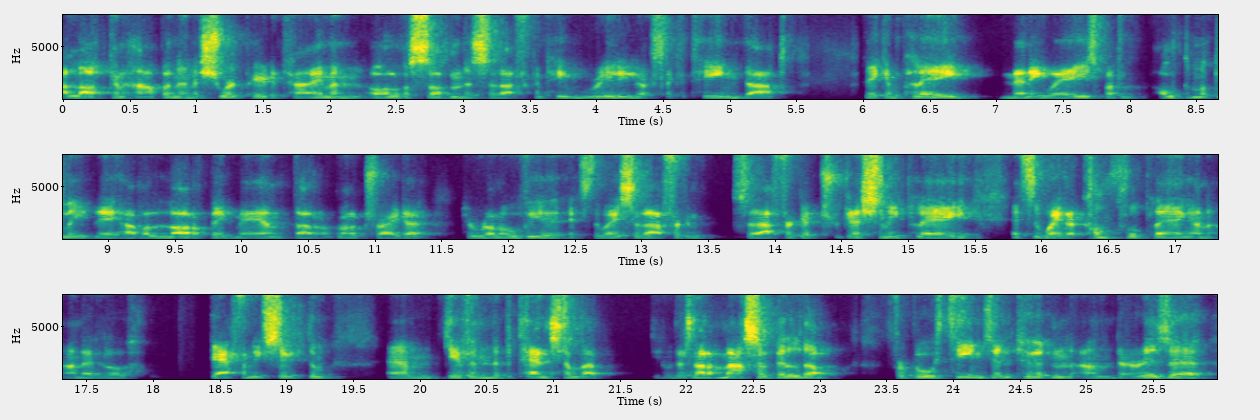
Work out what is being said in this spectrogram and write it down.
a lot can happen in a short period of time. And all of a sudden, the South African team really looks like a team that they can play many ways, but ultimately they have a lot of big men that are going to try to, to run over you. It's the way South African South Africa traditionally play. It's the way they're comfortable playing, and, and it'll definitely suit them, um, given the potential that you know there's not a massive build up for both teams into it, and, and there is a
